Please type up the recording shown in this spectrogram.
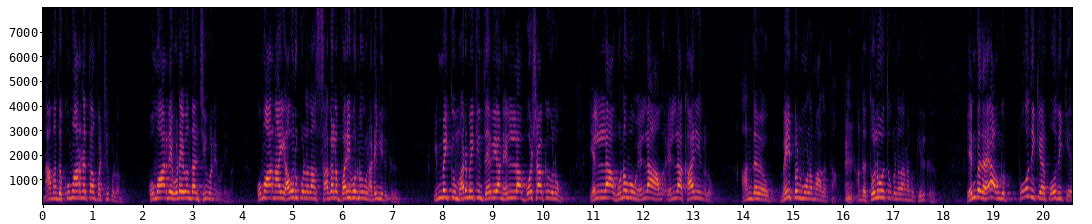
நாம் அந்த குமாரனைத்தான் பற்றி கொள்ளணும். குமாரனை உடையவன் தான் ஜீவனை உடையவன். குமாரனாய் அவருக்குள்ள தான் சகல பரிபூர்ணங்கள் அடங்கி இருக்கிறது இம்மைக்கும் மறுமைக்கும் தேவையான எல்லா போஷாக்குகளும் எல்லா உணவும் எல்லா எல்லா காரியங்களும் அந்த மெய்ப்பெண் மூலமாகத்தான் அந்த தொழுவத்துக்குள்ளே தான் நமக்கு இருக்கிறது. என்பதை அவங்க போதிக்க போதிக்க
